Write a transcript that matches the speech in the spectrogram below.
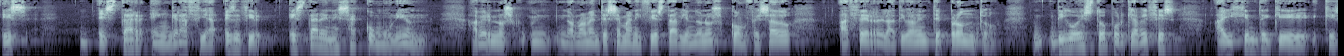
es estar en gracia, es decir, estar en esa comunión. Habernos, normalmente se manifiesta habiéndonos confesado hace relativamente pronto. Digo esto porque a veces hay gente que, que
